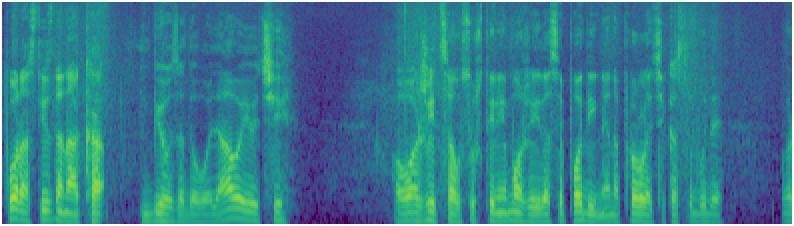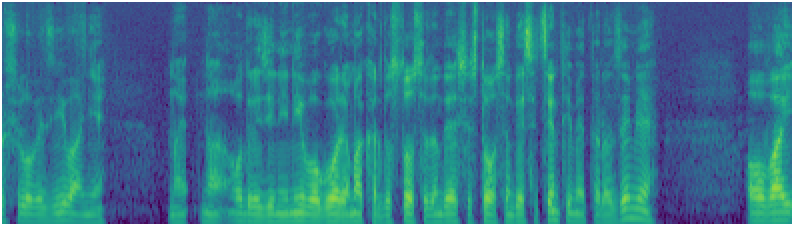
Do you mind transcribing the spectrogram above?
porast izdanaka bio zadovoljavajući. Ova žica u suštini može i da se podigne na proleće kad se bude vršilo vezivanje na, na određeni nivo gore, makar do 170-180 cm zemlje. Ovaj, e,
